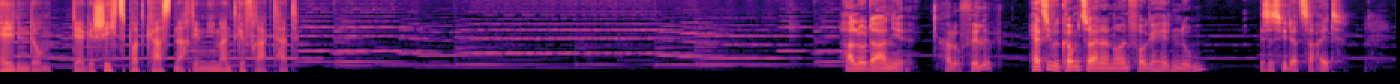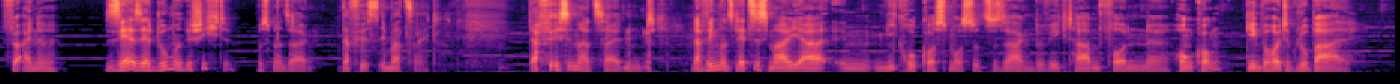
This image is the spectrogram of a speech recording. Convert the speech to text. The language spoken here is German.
Heldendum, der Geschichtspodcast, nach dem niemand gefragt hat. Hallo Daniel. Hallo Philipp. Herzlich willkommen zu einer neuen Folge Heldendum. Es ist wieder Zeit für eine sehr, sehr dumme Geschichte, muss man sagen. Dafür ist immer Zeit. Dafür ist immer Zeit. Und nachdem wir uns letztes Mal ja im Mikrokosmos sozusagen bewegt haben von äh, Hongkong, gehen wir heute global.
